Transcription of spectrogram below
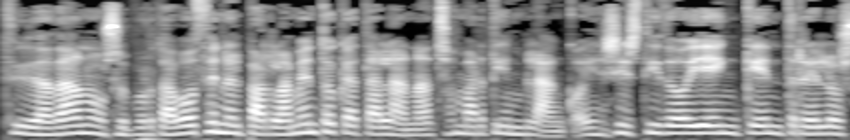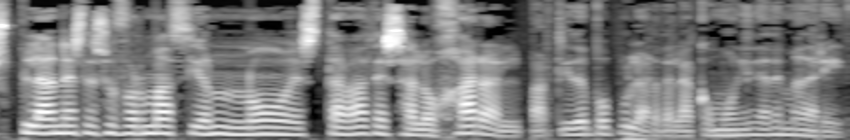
Ciudadanos, su portavoz en el Parlamento catalán, Nacho Martín Blanco, ha insistido hoy en que entre los planes de su formación no estaba desalojar al Partido Popular de la Comunidad de Madrid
